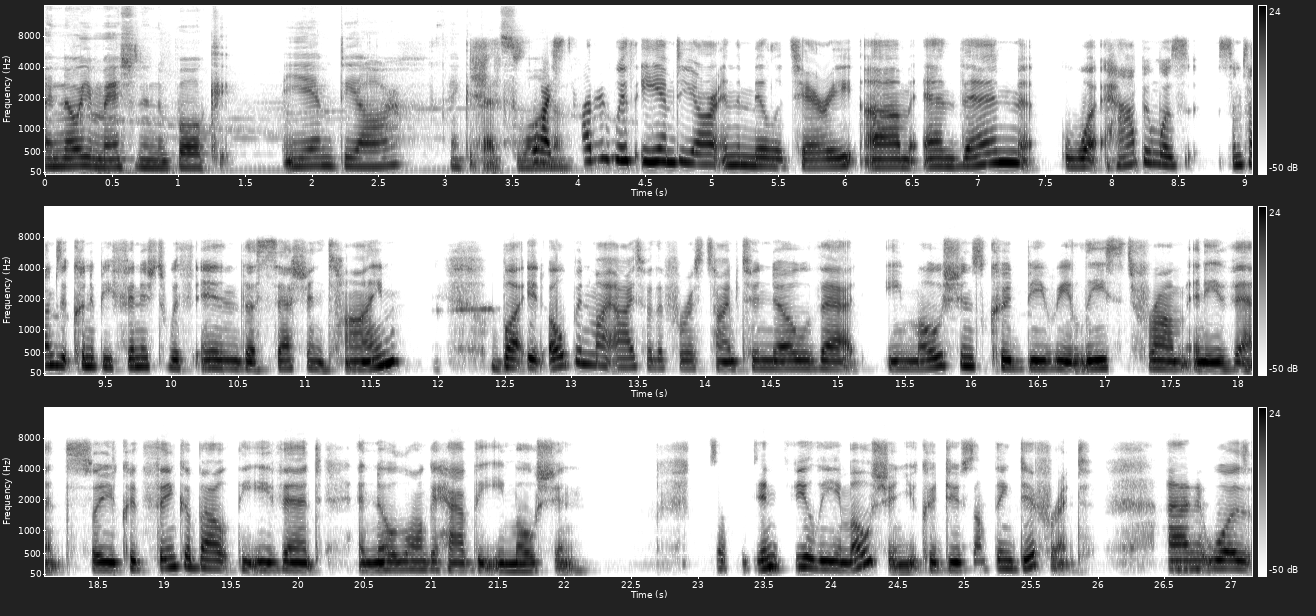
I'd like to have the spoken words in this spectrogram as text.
I know you mentioned in the book EMDR. Think that's one. So I started with EMDR in the military, um, and then what happened was sometimes it couldn't be finished within the session time. But it opened my eyes for the first time to know that emotions could be released from an event. So you could think about the event and no longer have the emotion. So if you didn't feel the emotion, you could do something different. And it was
